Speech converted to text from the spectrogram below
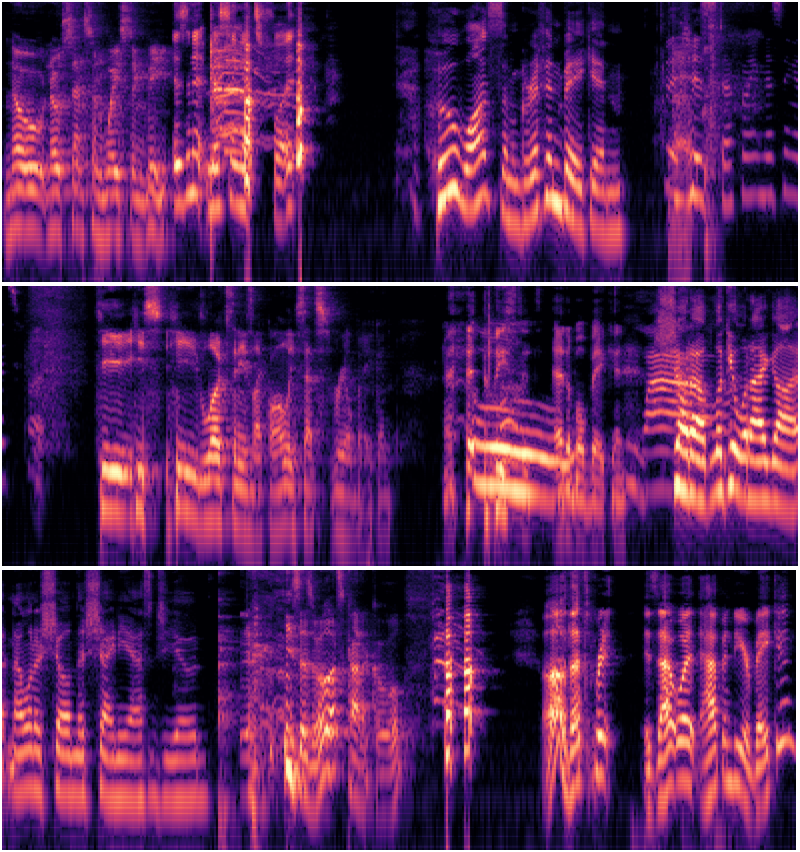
No, no sense in wasting meat. Isn't it missing its foot? Who wants some griffin bacon? It is definitely missing its foot. He he he looks and he's like, well, at least that's real bacon. At least it's edible bacon. Wow. Shut up! Look at what I got, and I want to show him this shiny ass geode. he says, well, that's kind of cool. Oh, that's pretty. Is that what happened to your bacon?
